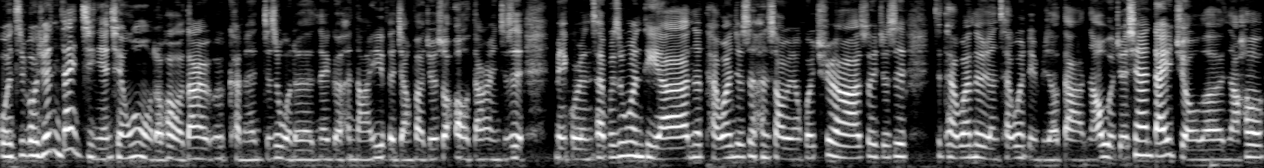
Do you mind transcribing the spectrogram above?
我我觉得你在几年前问我的话，我当然可能就是我的那个很 naive 的讲法，就是说，哦，当然就是美国人才不是问题啊，那台湾就是很少人回去啊，所以就是在台湾的人才问题比较大。然后我觉得现在待久了，然后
